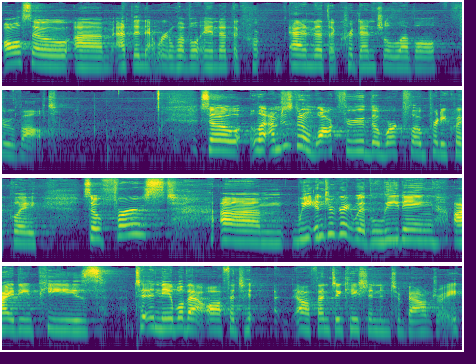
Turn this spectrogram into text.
also um, at the network level and at the, and at the credential level through Vault. So I'm just going to walk through the workflow pretty quickly. So first, um, we integrate with leading IDPs to enable that authentic authentication into Boundary.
